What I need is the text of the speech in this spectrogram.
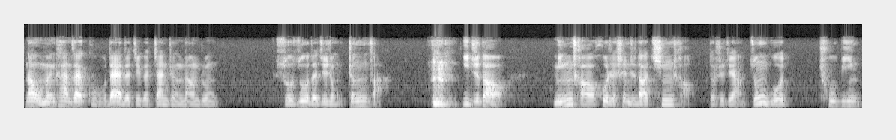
那我们看，在古代的这个战争当中，所做的这种征伐，一直到明朝或者甚至到清朝都是这样。中国出兵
